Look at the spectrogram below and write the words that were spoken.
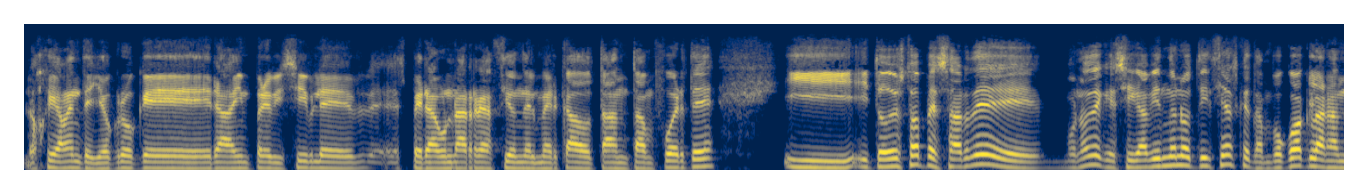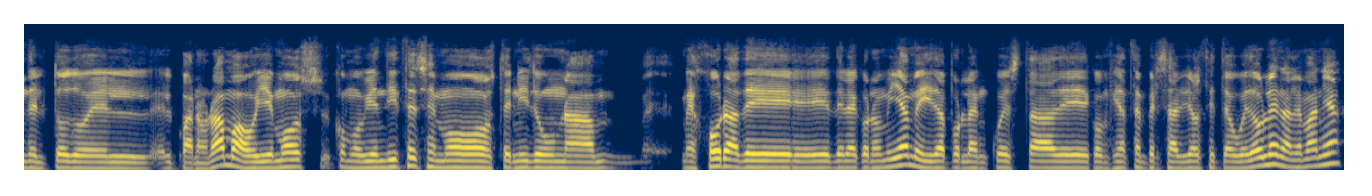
Lógicamente, yo creo que era imprevisible esperar una reacción del mercado tan, tan fuerte. Y, todo esto a pesar de, bueno, de que siga habiendo noticias que tampoco aclaran del todo el, panorama. Hoy hemos, como bien dices, hemos tenido una mejora de, la economía medida por la encuesta de confianza empresarial ZW en Alemania.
